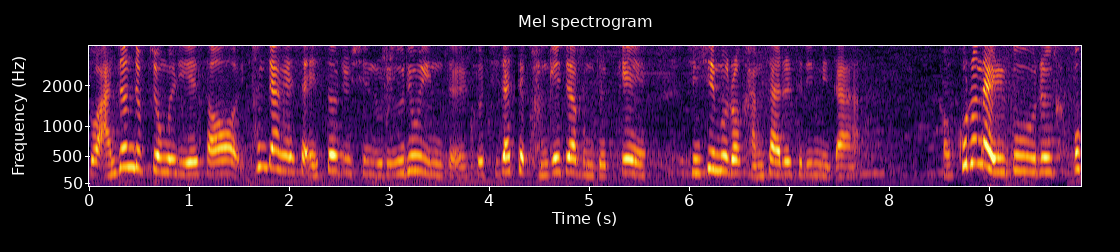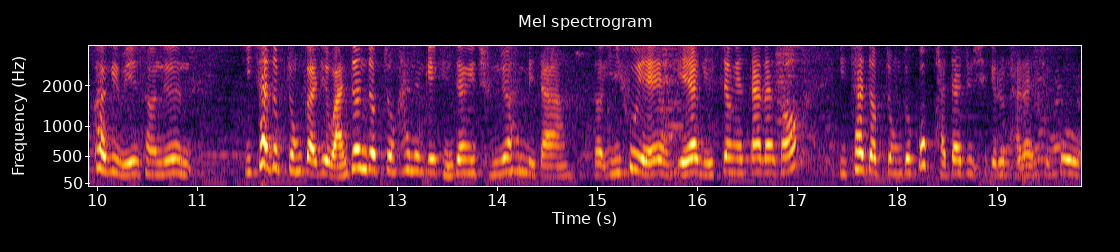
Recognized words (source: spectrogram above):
또 안전접종을 위해서 현장에서 애써주신 우리 의료인들 또 지자체 관계자분들께 진심으로 감사를 드립니다. 어, 코로나19를 극복하기 위해서는 2차 접종까지 완전 접종하는 게 굉장히 중요합니다. 그래서 이후에 예약 일정에 따라서 2차 접종도 꼭 받아주시기를 바라시고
